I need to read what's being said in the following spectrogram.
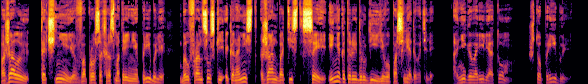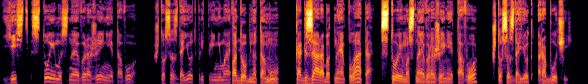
Пожалуй, точнее в вопросах рассмотрения прибыли был французский экономист Жан-Батист Сей и некоторые другие его последователи. Они говорили о том, что прибыль есть стоимостное выражение того, что создает предприниматель. Подобно тому, как заработная плата – стоимостное выражение того, что создает рабочий.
